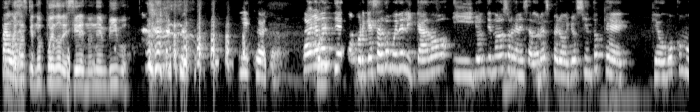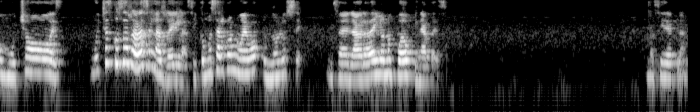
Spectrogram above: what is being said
Paula, cosas que no puedo decir en un en vivo. híjole. No, yo no Por- entiendo, porque es algo muy delicado y yo entiendo a los organizadores, pero yo siento que, que hubo como mucho, es- muchas cosas raras en las reglas y como es algo nuevo, pues no lo sé. O sea, la verdad yo no puedo opinar de eso. Así de plan.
